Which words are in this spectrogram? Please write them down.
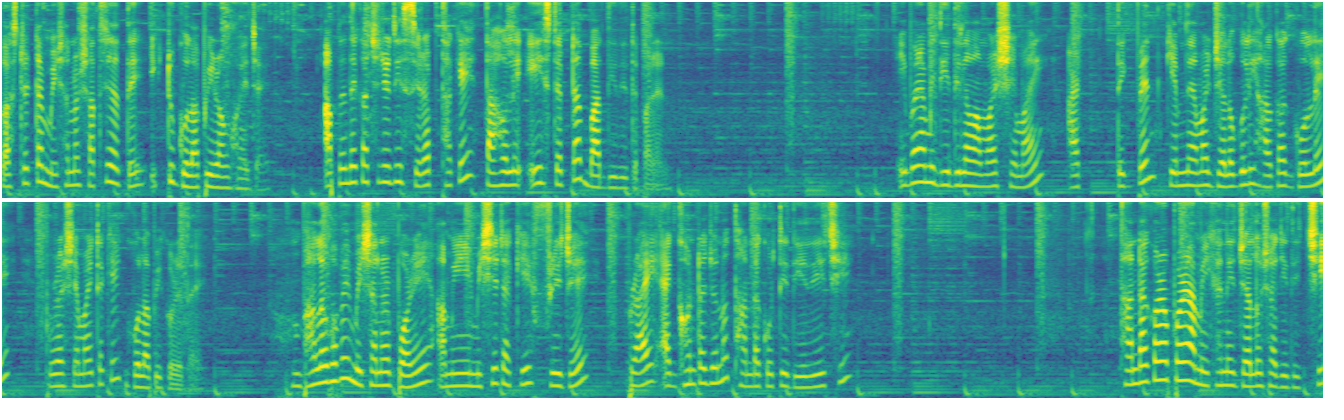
কাস্টার্ডটা মেশানোর সাথে সাথে একটু গোলাপি রং হয়ে যায়। আপনাদের কাছে যদি সিরাপ থাকে, তাহলে এই স্টেপটা বাদ দিয়ে দিতে পারেন। এবার আমি দিয়ে দিলাম আমার সেমাই, আর দেখবেন কেমনে আমার জেলোগুলি হালকা গলে পুরো সেমাইটাকে গোলাপি করে দেয়। ভালোভাবে মেশানোর পরে আমি এই মিষ্টিটাকে ফ্রিজে প্রায় এক ঘণ্টার জন্য ঠান্ডা করতে দিয়ে দিয়েছি। ঠান্ডা করার পরে আমি এখানে জেলো সাজিয়ে দিচ্ছি।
